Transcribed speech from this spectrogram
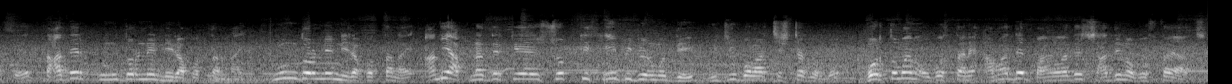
আছে, তাদের কোনো ধরনের নিরাপত্তা নাই। কোন ধরনের নিরাপত্তা নাই? আমি আপনাদেরকে সব কিছু এই ভিডিওর মধ্যে বুঝিয়ে বলার চেষ্টা করব। বর্তমান অবস্থানে আমাদের বাংলাদেশ স্বাধীন অবস্থায় আছে।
